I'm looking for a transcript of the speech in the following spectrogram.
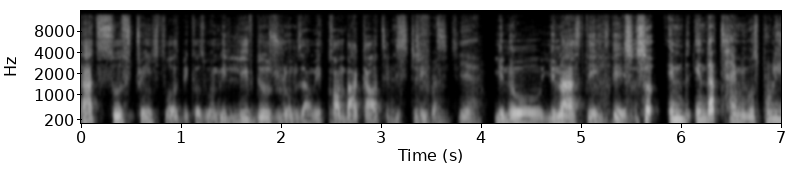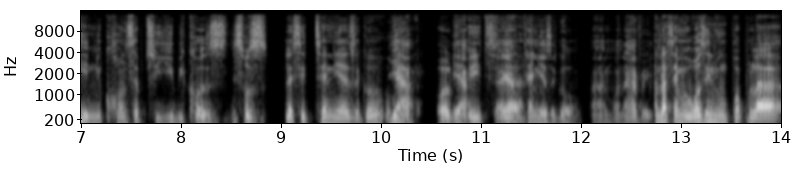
That's so strange to us because when we leave those rooms and we come back out in It's the different. streets, Yeah. you know, you know as things did. So, so in in that time, it was probably a new concept to you because this was, let's say, 10 years ago? Yeah, Or yeah, eight. yeah, Yeah. ten years ago, um, on average. And that time, it wasn't even popular.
